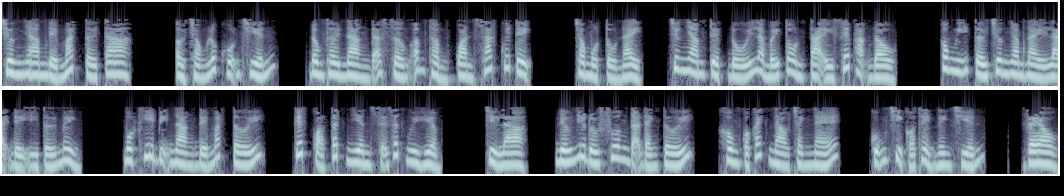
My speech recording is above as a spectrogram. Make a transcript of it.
Trương Nham để mắt tới ta. Ở trong lúc hỗn chiến, đồng thời nàng đã sớm âm thầm quan sát quyết định. Trong một tổ này, Trương Nham tuyệt đối là mấy tồn tại xếp hạng đầu. Không nghĩ tới Trương Nham này lại để ý tới mình. Một khi bị nàng để mắt tới, kết quả tất nhiên sẽ rất nguy hiểm. Chỉ là, nếu như đối phương đã đánh tới, không có cách nào tránh né, cũng chỉ có thể nghênh chiến. Vèo,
